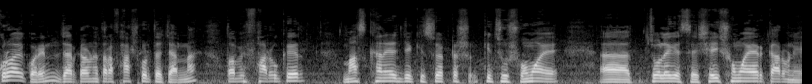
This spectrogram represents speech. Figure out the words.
ক্রয় করেন, যার কারণে তারা ফাঁস করতে চান না। তবে ফারুকের মাঝখানের যে কিছু একটা কিছু সময় চলে গেছে, সেই সময়ের কারণে,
